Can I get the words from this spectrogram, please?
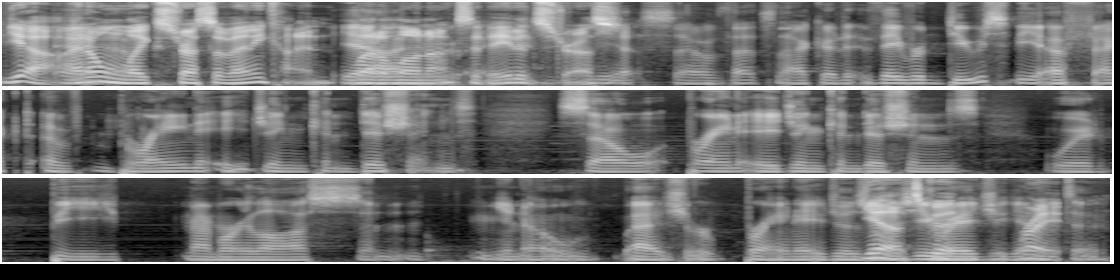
Yeah, I don't uh, like stress of any kind, let alone oxidated stress. Yes, so that's not good. They reduce the effect of brain aging conditions. So brain aging conditions would be memory loss, and you know, as your brain ages, Yeah, as you good. age, you get Right. into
